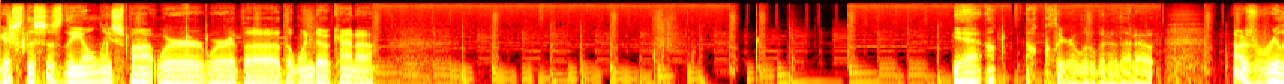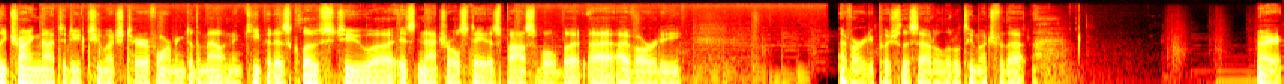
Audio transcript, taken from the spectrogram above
I guess this is the only spot where where the the window kind of Yeah, I'll I'll clear a little bit of that out. I was really trying not to do too much terraforming to the mountain and keep it as close to uh, its natural state as possible, but uh, I've already I've already pushed this out a little too much for that. All right,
